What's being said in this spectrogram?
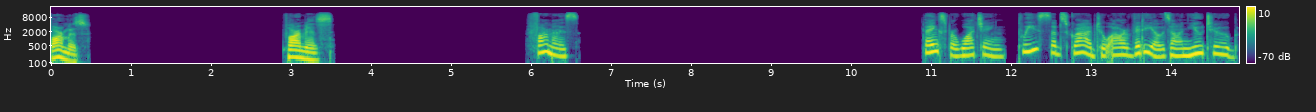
Farmers. farmers, Farmers. Thanks for watching. Please subscribe to our videos on YouTube.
